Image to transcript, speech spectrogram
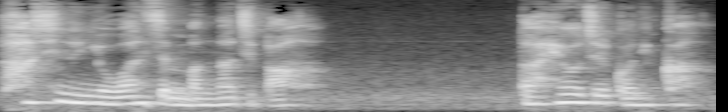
다시는 요한쌤 만나지 마. 나 헤어질 거니까.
